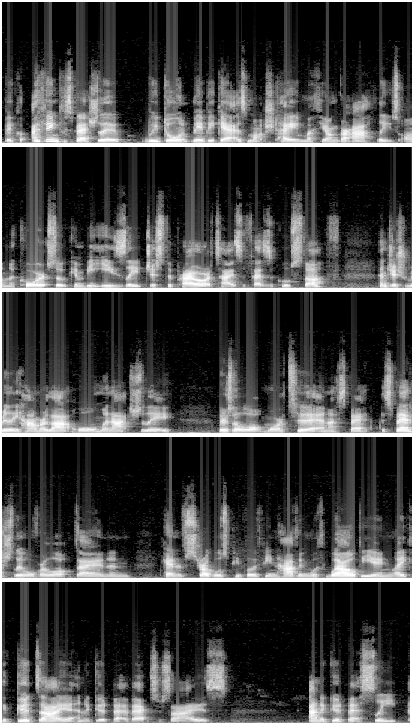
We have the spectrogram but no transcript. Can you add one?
because I think especially we don't maybe get as much time with younger athletes on the court, so it can be easily just to prioritize the physical stuff and just really hammer that home when actually there's a lot more to it. And I spe- especially over lockdown and kind of struggles people have been having with well-being like a good diet and a good bit of exercise and a good bit of sleep.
